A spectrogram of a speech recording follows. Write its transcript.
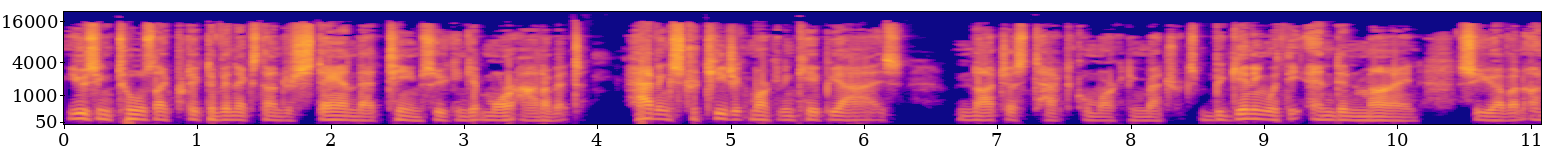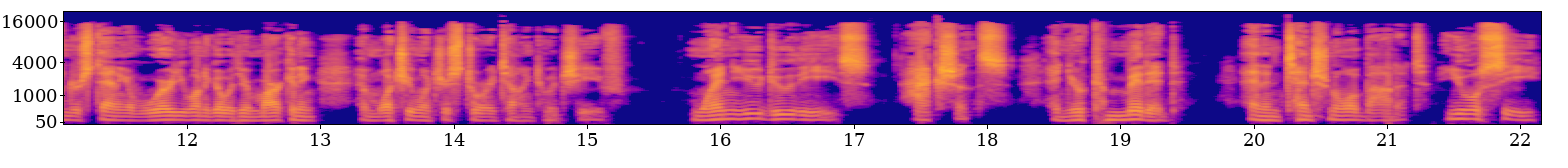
Using tools like Predictive Index to understand that team so you can get more out of it. Having strategic marketing KPIs not just tactical marketing metrics, beginning with the end in mind so you have an understanding of where you want to go with your marketing and what you want your storytelling to achieve. When you do these actions and you're committed and intentional about it, you will see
